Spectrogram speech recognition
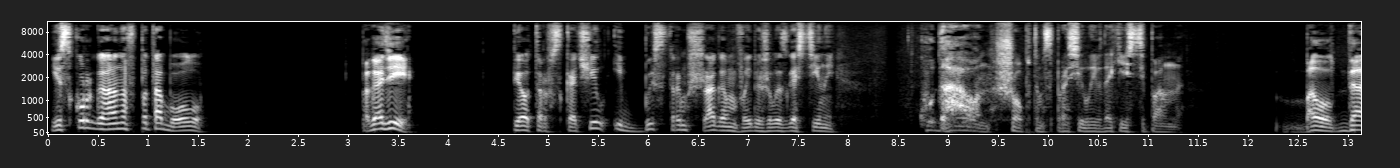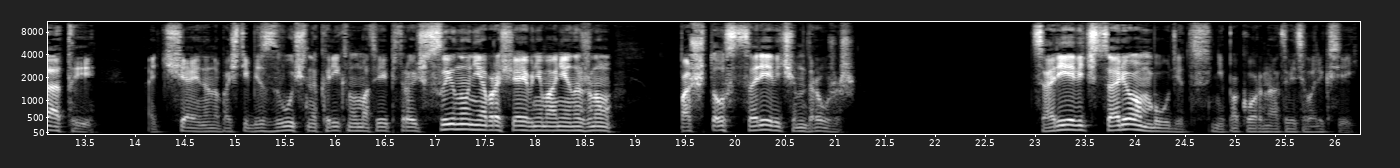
Из курганов по Тоболу. Погоди. Петр вскочил и быстрым шагом выбежал из гостиной. Куда он? шепотом спросила Евдокия Степановна. Балда ты! отчаянно, но почти беззвучно крикнул Матвей Петрович сыну, не обращая внимания на жену. По что с царевичем дружишь? Царевич царем будет, непокорно ответил Алексей.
